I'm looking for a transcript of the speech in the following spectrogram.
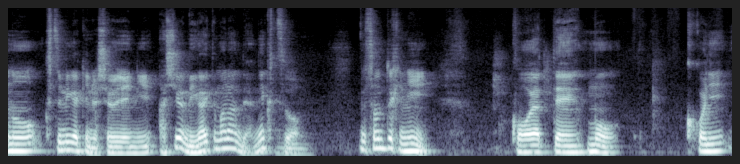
の靴磨きの少年に足を磨いてもらうんだよね靴を。でその時にこうやってもうここに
